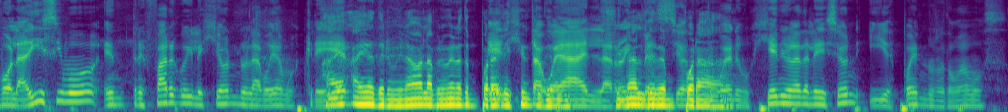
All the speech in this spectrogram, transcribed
voladísimo entre Fargo y Legión, no la podíamos creer. haya terminado la primera temporada de Legión. Esta weá es la final de. Este temporada. weón es un genio de la televisión y después nos retomamos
